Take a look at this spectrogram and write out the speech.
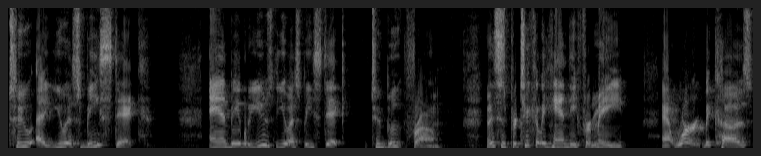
to a USB stick and be able to use the USB stick to boot from. This is particularly handy for me at work because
